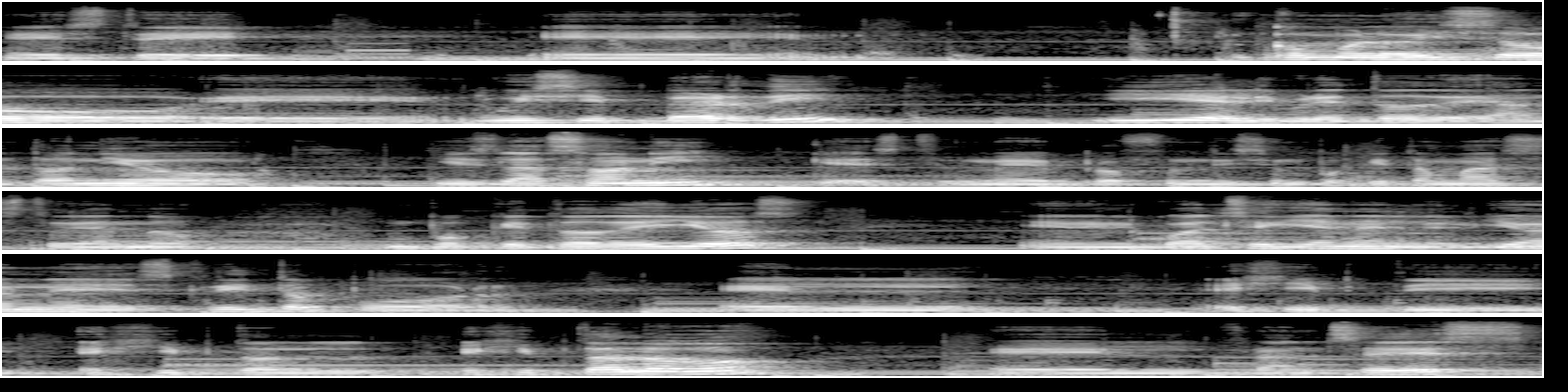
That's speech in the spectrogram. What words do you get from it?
este, eh, como lo hizo eh, Verdi y el libreto de Antonio Isla Sony, que este, me profundicé un poquito más estudiando un poquito de ellos, en el cual seguían en el guion escrito por el egipti, egiptólogo, el francés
